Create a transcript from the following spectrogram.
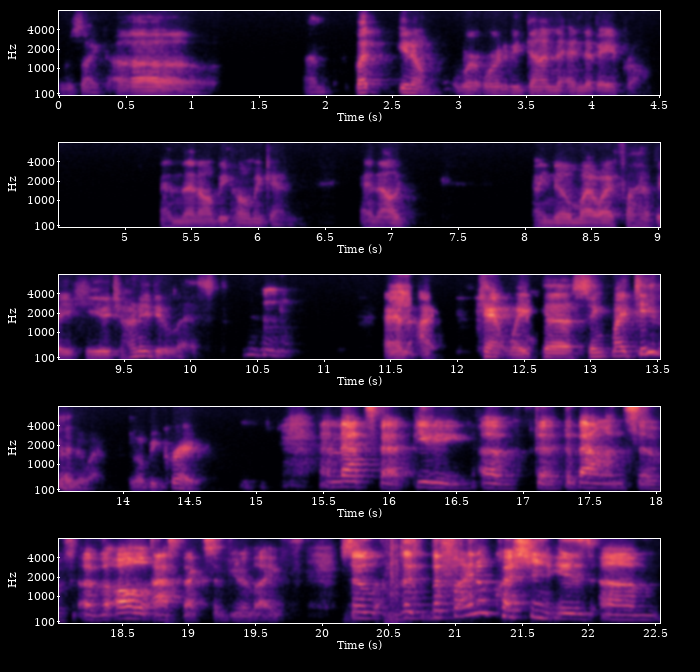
It was like, oh, um, but you know, we're, we're going to be done end of April and then I'll be home again. And I'll, I know my wife will have a huge honeydew list and I can't wait to sink my teeth into it. It'll be great and that's that beauty of the, the balance of, of all aspects of your life so the, the final question is um,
